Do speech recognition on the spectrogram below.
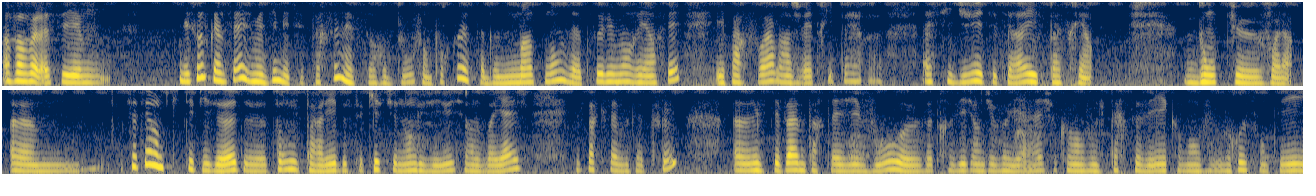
Enfin voilà, c'est euh, des choses comme ça et je me dis, mais cette personne elle sort d'où? Enfin, Pourquoi elle s'abonne maintenant? J'ai absolument rien fait. Et parfois, ben, je vais être hyper assidue, etc. et il se passe rien. Donc euh, voilà, euh, c'était un petit épisode euh, pour vous parler de ce questionnement que j'ai eu sur le voyage. J'espère que ça vous a plu. N'hésitez pas à me partager, vous, votre vision du voyage, comment vous le percevez, comment vous le ressentez.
